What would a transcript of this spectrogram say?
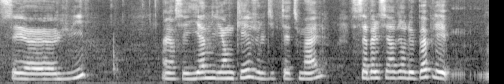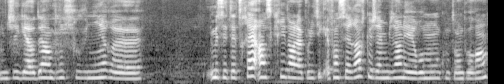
c'est lui. Alors c'est Yan Lianke, je le dis peut-être mal. Ça s'appelle Servir le peuple et j'ai gardé un bon souvenir. Mais c'était très inscrit dans la politique. Enfin, c'est rare que j'aime bien les romans contemporains.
